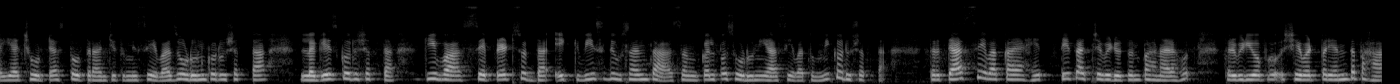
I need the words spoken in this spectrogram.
या छोट्या स्तोत्रांची तुम्ही सेवा जोडून करू शकता लगेच करू शकता किंवा सेपरेटसुद्धा एकवीस दिवसांचा संकल्प सोडून या सेवा तुम्ही करू शकता. तर त्याच सेवा काय आहेत तेच आजच्या व्हिडिओतून पाहणार आहोत. तर व्हिडिओ शेवटपर्यंत पहा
